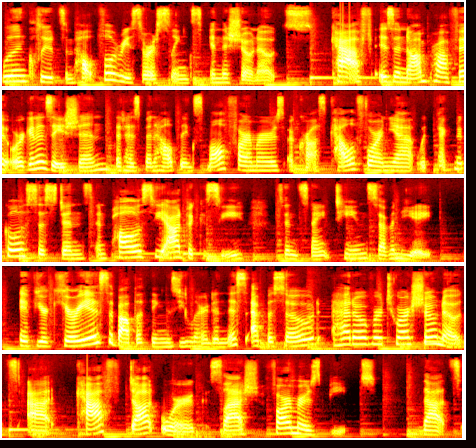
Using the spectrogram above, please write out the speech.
We'll include some helpful resource links in the show notes. CAFF is a nonprofit organization that has been helping small farmers across California with technical assistance and policy advocacy since 1978. If you're curious about the things you learned in this episode, head over to our show notes at caff.org slash farmersbeet. That's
